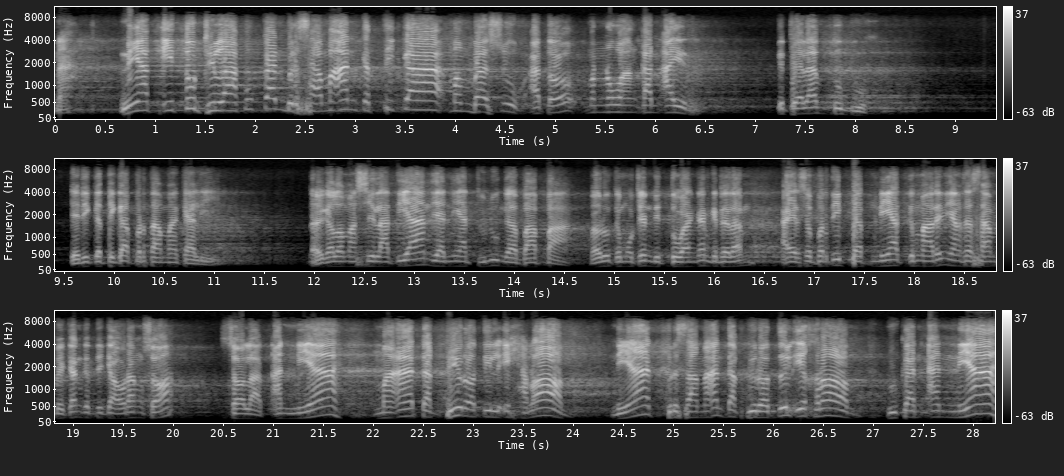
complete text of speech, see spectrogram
Nah, niat itu dilakukan bersamaan ketika membasuh atau menuangkan air ke dalam tubuh. Jadi ketika pertama kali. Tapi kalau masih latihan ya niat dulu nggak apa-apa. Baru kemudian dituangkan ke dalam air seperti bab niat kemarin yang saya sampaikan ketika orang so, sholat. An-niyah ma'a takbiratil ihram. Niat bersamaan takbiratul ihram. Bukan an-niyah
